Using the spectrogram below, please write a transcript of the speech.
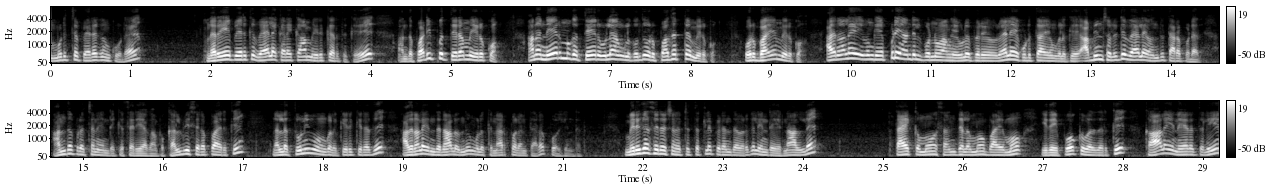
முடித்த பிறகும் கூட நிறைய பேருக்கு வேலை கிடைக்காம இருக்கிறதுக்கு அந்த படிப்பு திறமை இருக்கும். ஆனால் நேர்முக தேர்வில் அவங்களுக்கு வந்து ஒரு பதட்டம் இருக்கும். ஒரு பயம் இருக்கும். அதனால் இவங்க எப்படி ஹேண்டில் பண்ணுவாங்க? இவ்வளோ பெரிய வேலையை கொடுத்தா இவங்களுக்கு? அப்படின்னு சொல்லிட்டு வேலையை வந்து தரப்படாது. அந்த பிரச்சனை இன்றைக்கு சரியாகும் அப்போ கல்வி சிறப்பாக இருக்குது நல்ல துணிவு உங்களுக்கு இருக்கிறது. அதனால் இந்த நாள் வந்து உங்களுக்கு நற்பலன் தர போகின்றது. மிருகசிரேஷ நட்சத்திரத்தில் பிறந்தவர்கள் இன்றைய நாளில் தயக்கமோ சஞ்சலமோ பயமோ இதை போக்குவதற்கு காலை நேரத்திலேயே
